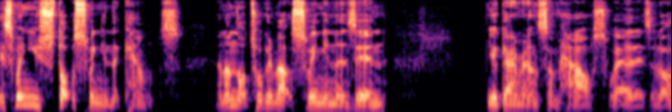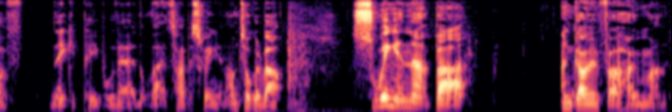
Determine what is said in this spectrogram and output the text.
It's when you stop swinging that counts. And I'm not talking about swinging as in you're going around some house where there's a lot of naked people there. Not that type of swinging. I'm talking about swinging that bat and going for a home run.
